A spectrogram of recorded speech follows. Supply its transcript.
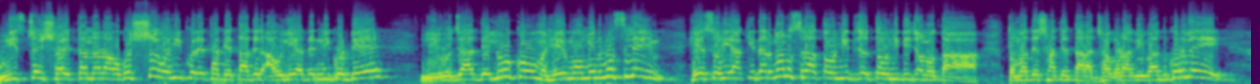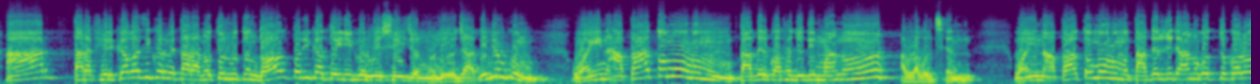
নিশ্চয় শয়তানারা অবশ্যই ওহি করে থাকে তাদের আউলিয়াদের নিকটে। হে মমিন মুসলিম, হে সহি আকিদার মানুষরা, তৌহিদ তৌহিদি জনতা। তোমাদের সাথে তারা ঝগড়া বিবাদ করবে। আর তারা ফিরকাবাজি করবে, তারা নতুন নতুন দল তরিকা তৈরি করবে সেই জন্য। ওয়াইন আতাতমুহুম, তাদের কথা যদি মানো, আল্লাহ বলছেন, ওয়াইন আতাতমুহুম, তাদের যদি আনুগত্য করো,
